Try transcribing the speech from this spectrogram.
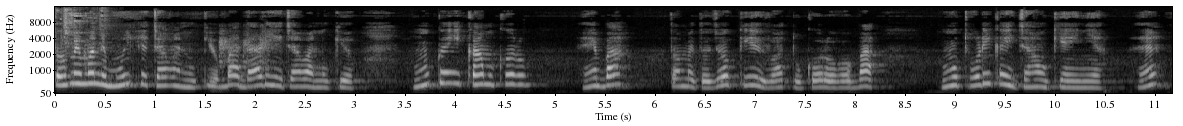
તમે મને મૂલ્ય જવાનું કયો, બા, દાડીએ જવાનું કયો? હું કંઈ કામ કરું? હે બા, તમે તો જો કેવી વાતું કરો હો બા. હું થોડી કંઈ જાઉં ક્યાંય અહીંયા હે?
